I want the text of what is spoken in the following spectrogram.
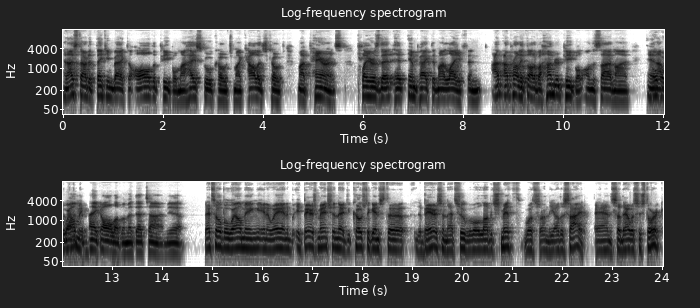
And I started thinking back to all the people my high school coach, my college coach, my parents, players that had impacted my life. And I, I probably thought of a 100 people on the sideline. And I wanted to thank all of them at that time. Yeah. That's overwhelming in a way, and it bears mention that you coached against the the Bears in that Super Bowl. Lovie Smith was on the other side, and so that was historic.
